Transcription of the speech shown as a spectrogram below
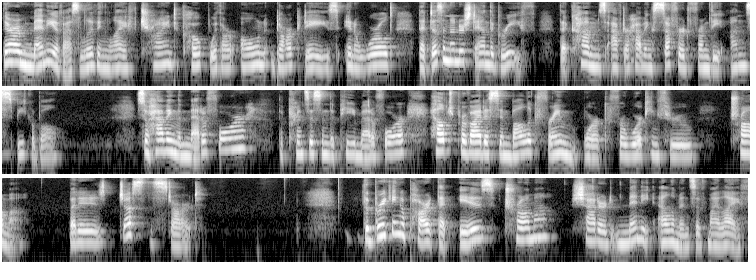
There are many of us living life trying to cope with our own dark days in a world that doesn't understand the grief that comes after having suffered from the unspeakable. So, having the metaphor, the princess and the pea metaphor, helped provide a symbolic framework for working through trauma. But it is just the start. The breaking apart that is trauma shattered many elements of my life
